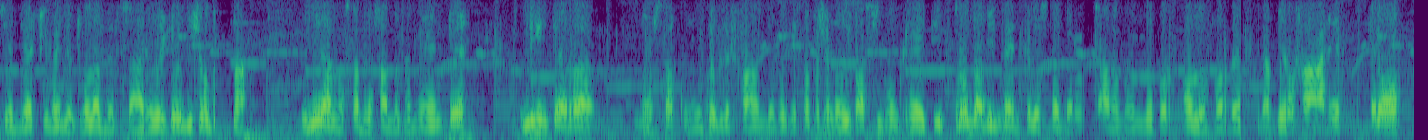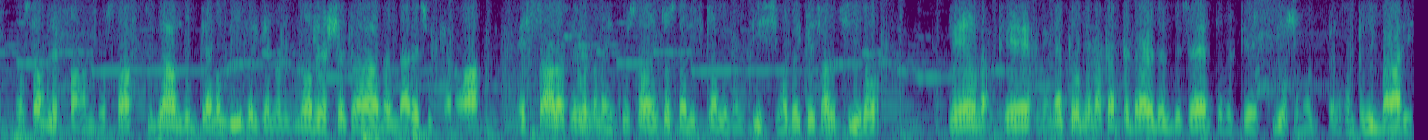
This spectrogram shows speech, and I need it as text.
se becchi meglio tu l'avversario, perché lo dicevo prima, il Milan non sta bleffando per niente, l'Inter non sta comunque bleffando perché sta facendo dei passi concreti, probabilmente lo stadio Rozzano non lo, non lo, vorrebbe davvero fare, però non sta bleffando, sta studiando un piano B perché non, non riesce ad andare sul piano A. E Sala secondo me in questo momento sta rischiando tantissimo perché San Siro che, una, che non è proprio una cattedrale del deserto perché io sono per esempio di Bari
